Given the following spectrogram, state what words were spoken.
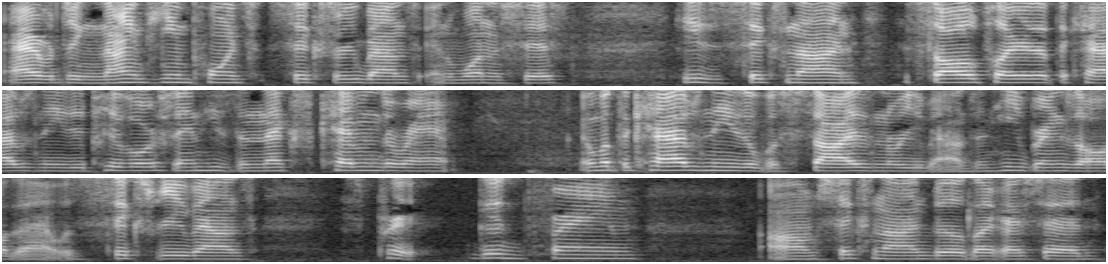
averaging 19 points, 6 rebounds, and 1 assist. He's a 6'9, a solid player that the Cavs needed. People are saying he's the next Kevin Durant. And what the Cavs needed was size and rebounds, and he brings all that. With six rebounds. He's pretty good frame, um, six nine build, like I said.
